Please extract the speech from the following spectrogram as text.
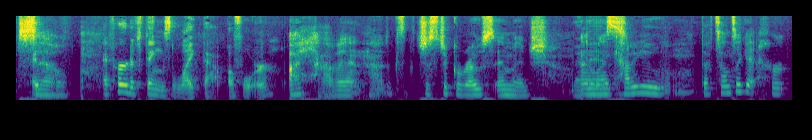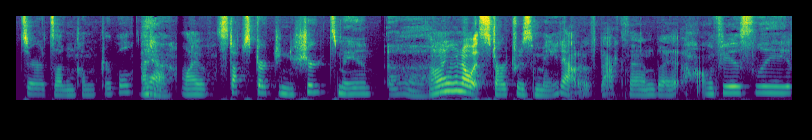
So I've heard of things like that before. I haven't. It's just a gross image. That and like, is. how do you? That sounds like it hurts or it's uncomfortable. I Yeah. don't- Why stop starching your shirts, man? I don't even know what starch was made out of back then, but obviously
